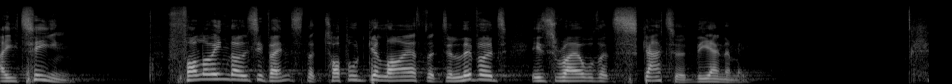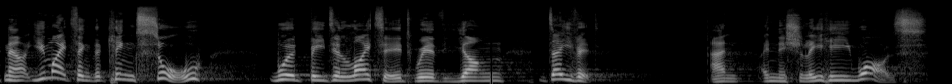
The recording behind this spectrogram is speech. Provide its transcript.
18. Following those events that toppled Goliath, that delivered Israel, that scattered the enemy. Now, you might think that King Saul would be delighted with young David. And initially he was.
